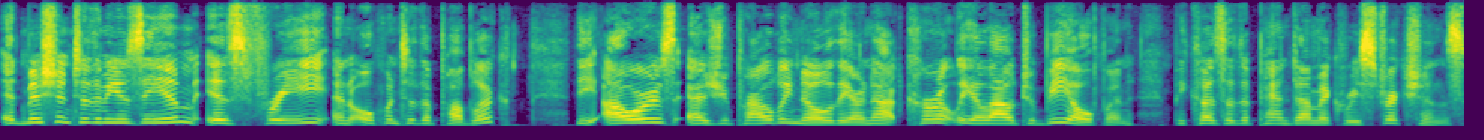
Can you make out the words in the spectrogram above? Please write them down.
Admission to the museum is free and open to the public. The hours, as you probably know, they are not currently allowed to be open because of the pandemic restrictions.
